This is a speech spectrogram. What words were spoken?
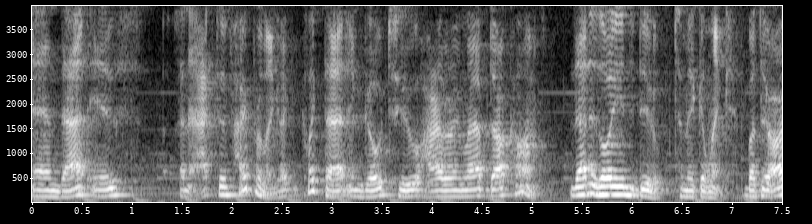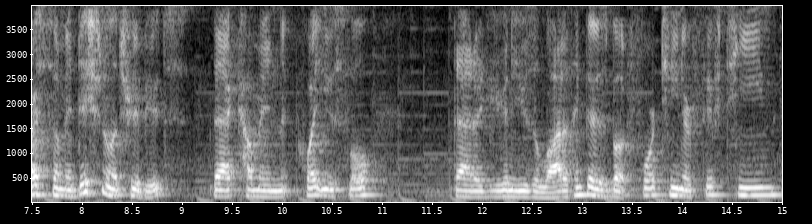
and that is an active hyperlink. I can click that and go to higherlearninglab.com. That is all you need to do to make a link. But there are some additional attributes that come in quite useful that you're going to use a lot. I think there's about 14 or 15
